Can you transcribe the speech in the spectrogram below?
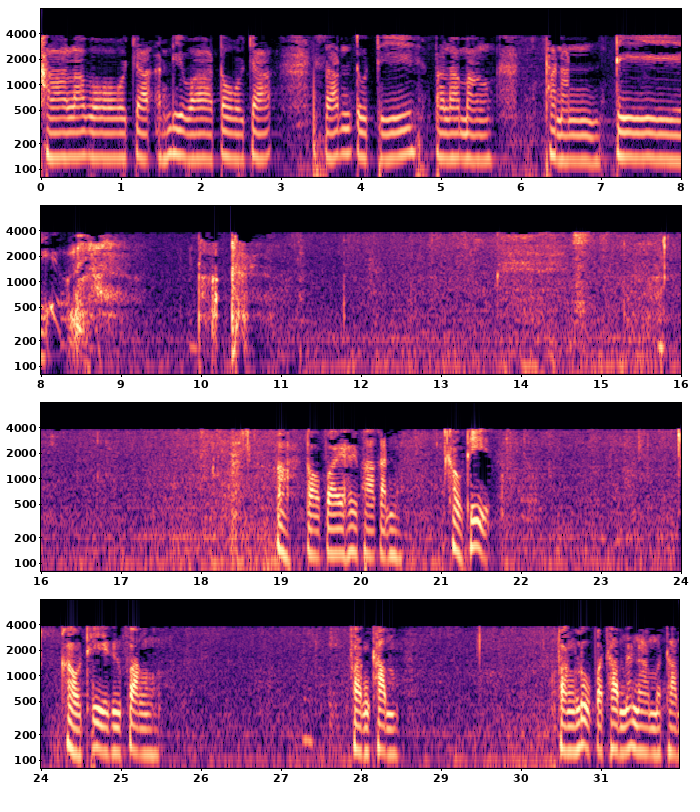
คาลาโวจะนิวาโตจะสันตุถีปะละมังทนันตีต่อไปให้พากันเข้าที่ เข้าที่คือฟัง ฟังธรรม ฟังรูปธรรมและนามธรรม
